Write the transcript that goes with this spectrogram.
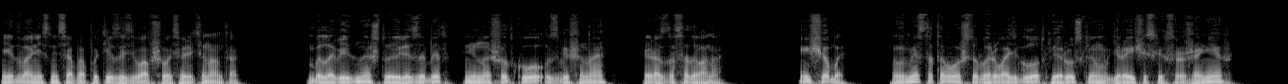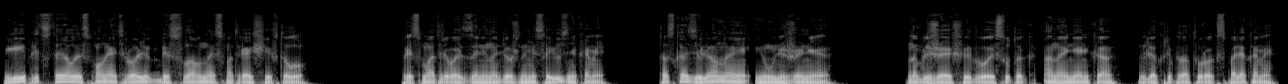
едва не снеся по пути зазевавшегося лейтенанта. Было видно, что Элизабет не на шутку взбешена и раздосадована. Еще бы. Вместо того, чтобы рвать глотки русским в героических сражениях, ей предстояло исполнять роль бесславной смотрящей в тылу. Присматривать за ненадежными союзниками, тоска зеленая и унижение. На ближайшие двое суток она нянька для криптатурок с поляками?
